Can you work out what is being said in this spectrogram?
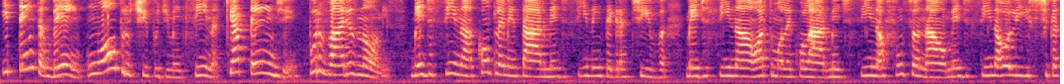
E tem também um outro tipo de medicina que atende por vários nomes: medicina complementar, medicina integrativa, medicina ortomolecular, medicina funcional, medicina holística.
